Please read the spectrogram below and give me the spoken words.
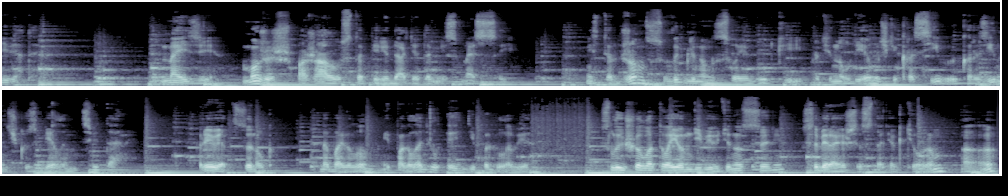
9 Мэйзи, можешь, пожалуйста, передать это мисс Мессой? Мистер Джонс выглянул из своей будки и протянул девочке красивую корзиночку с белыми цветами. «Привет, сынок», — добавил он и погладил Эдди по голове. «Слышал о твоем дебюте на сцене. Собираешься стать актером, а?»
